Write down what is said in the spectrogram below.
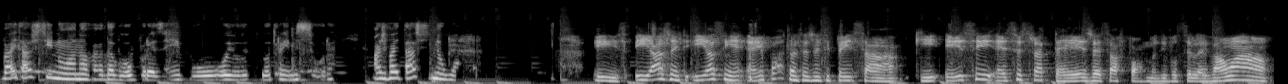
vai estar assistindo uma novela da Globo, por exemplo, ou, ou outra emissora, mas vai estar assistindo alguma. Isso. E a gente, e assim, é importante a gente pensar que esse, essa estratégia, essa forma de você levar uma,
